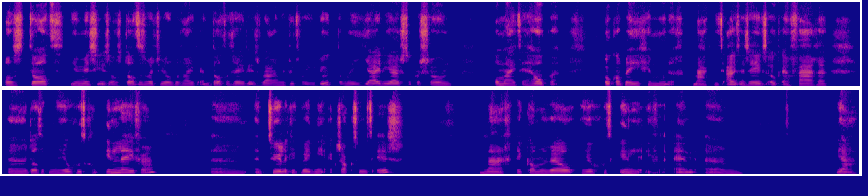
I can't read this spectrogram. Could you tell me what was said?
als dat je missie is, als dat is wat je wilt bereiken en dat de reden is waarom je doet wat je doet, dan ben jij de juiste persoon om mij te helpen. Ook al ben je geen moeder, maakt niet uit. En ze heeft ook ervaren uh, dat ik me heel goed kan inleven. Uh, en tuurlijk, ik weet niet exact hoe het is, maar ik kan me wel heel goed inleven. En um, ja,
